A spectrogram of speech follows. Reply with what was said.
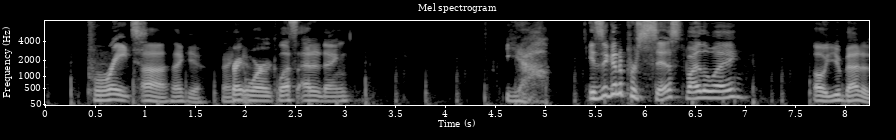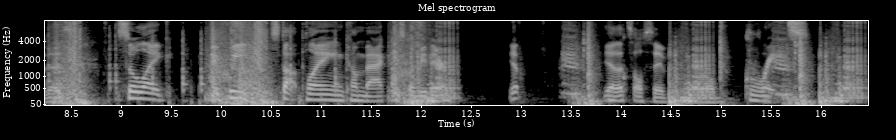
Great. Ah, thank you. Thank Great you. work. Less editing. Yeah. Is it gonna persist, by the way? Oh, you bet it is. So like, if we stop playing and come back, it'll still be there. Yep. Yeah, that's all saved in the world. Great.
